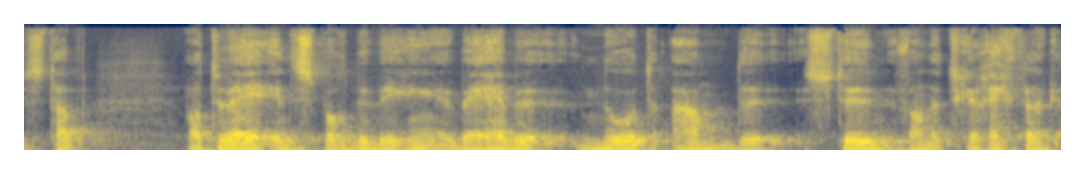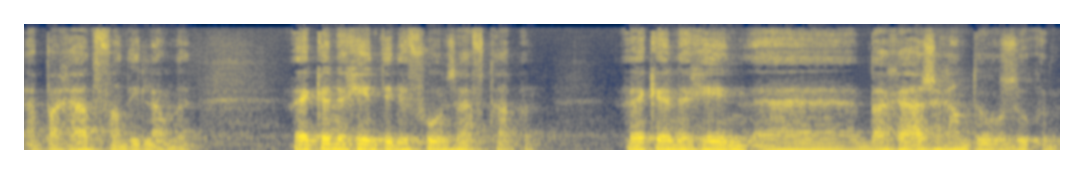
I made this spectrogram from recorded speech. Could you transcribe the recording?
stap. Wat wij in de sportbeweging, wij hebben nood aan de steun van het gerechtelijk apparaat van die landen. Wij kunnen geen telefoons aftappen. Wij kunnen geen uh, bagage gaan doorzoeken.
